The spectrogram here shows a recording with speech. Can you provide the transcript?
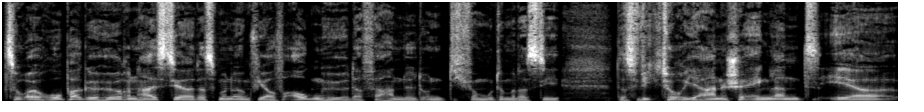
zu Europa gehören heißt ja, dass man irgendwie auf Augenhöhe da verhandelt und ich vermute mal, dass die, das viktorianische England eher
